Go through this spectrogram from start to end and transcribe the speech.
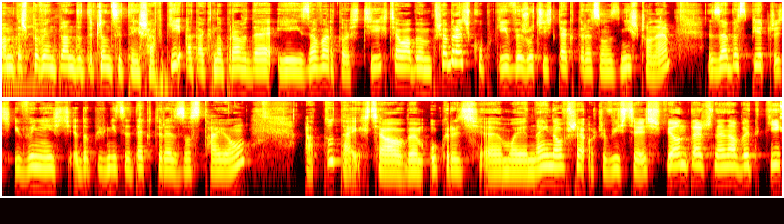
Mam też pewien plan dotyczący tej szafki, a tak naprawdę jej zawartości. Chciałabym przebrać kubki, wyrzucić te, które są zniszczone, zabezpieczyć i wynieść do piwnicy te, które zostają. A tutaj chciałabym ukryć e, moje najnowsze, oczywiście świąteczne nabytki.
